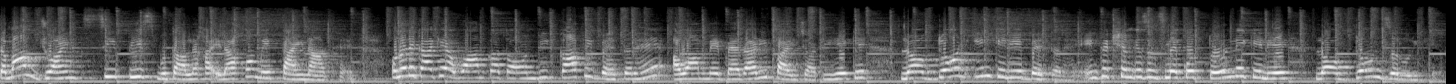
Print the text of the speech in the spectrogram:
तमाम ज्वाइंट सी पीस मुतल इलाकों में तैनात हैं। उन्होंने कहा कि अवाम का तौन भी काफ़ी बेहतर है। अवाम में बेदारी पाई जाती है कि लॉकडाउन इनके लिए बेहतर है। इन्फेक्शन के सिलसिले को तोड़ने के लिए लॉकडाउन ज़रूरी है।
